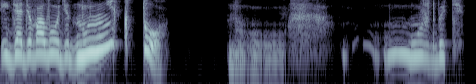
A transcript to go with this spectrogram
и дядя Володин. Ну, никто! — Ну, может быть...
